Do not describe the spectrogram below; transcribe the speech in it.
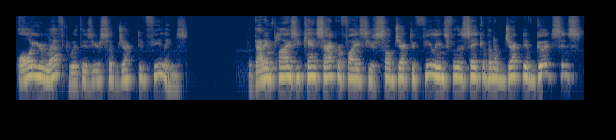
all you're left with is your subjective feelings. But that implies you can't sacrifice your subjective feelings for the sake of an objective good since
